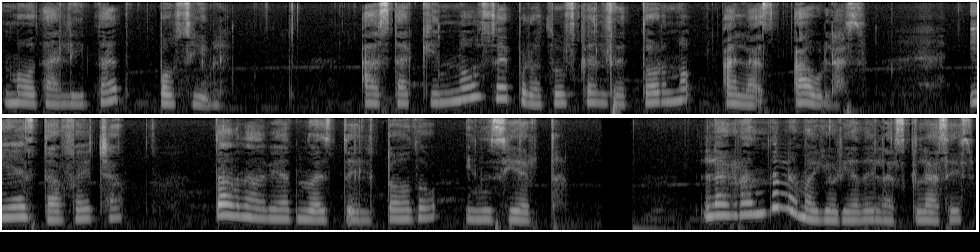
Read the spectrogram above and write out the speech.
modalidad posible hasta que no se produzca el retorno a las aulas y esta fecha todavía no es del todo incierta. La gran la mayoría de las clases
